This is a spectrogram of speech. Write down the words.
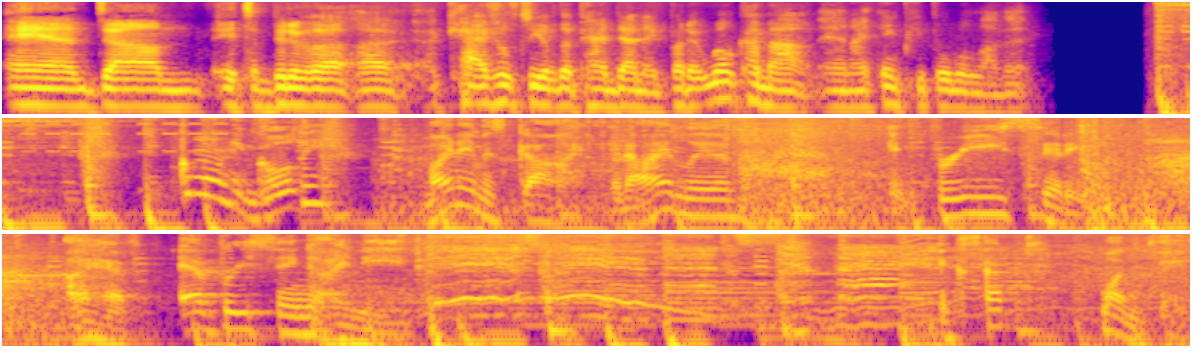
and um, it's a bit of a, a, a casualty of the pandemic, but it will come out, and I think people will love it. Good morning, Goldie. My name is Guy, and I live in Free City. I have everything I need. Except one thing.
